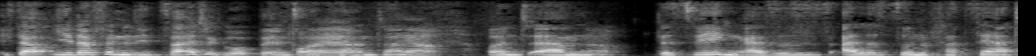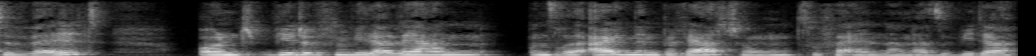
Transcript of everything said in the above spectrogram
Ich glaube, jeder findet die zweite Gruppe interessanter. Voll, ja. Und ähm, ja. deswegen, also es ist alles so eine verzerrte Welt und wir dürfen wieder lernen, unsere eigenen Bewertungen zu verändern. Also wieder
